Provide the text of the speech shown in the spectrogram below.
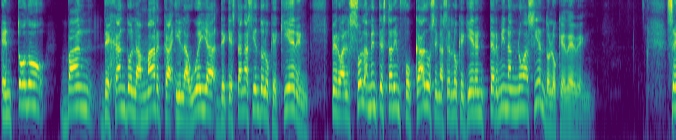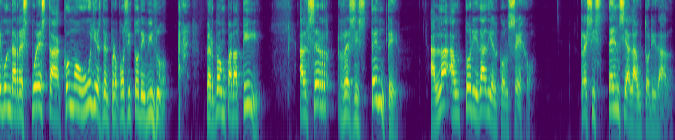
En todo van dejando la marca y la huella de que están haciendo lo que quieren, pero al solamente estar enfocados en hacer lo que quieren, terminan no haciendo lo que deben. Segunda respuesta, ¿cómo huyes del propósito divino? Perdón, para ti. Al ser resistente a la autoridad y el consejo. Resistencia a la autoridad.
